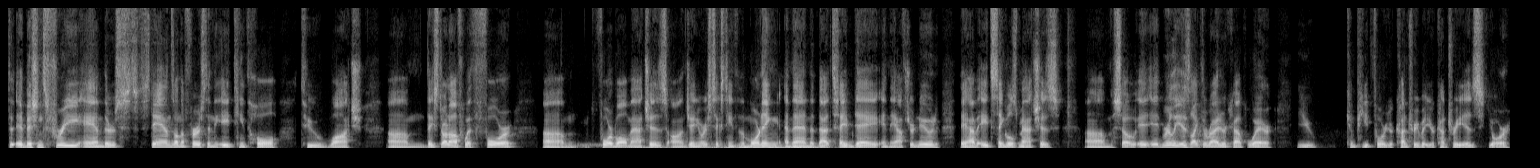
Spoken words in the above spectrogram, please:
the admission's free and there's stands on the first and the 18th hole to watch. Um, they start off with four um, four ball matches on January 16th in the morning. And then that same day in the afternoon, they have eight singles matches. Um, so it, it really is like the Ryder Cup where you compete for your country, but your country is your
